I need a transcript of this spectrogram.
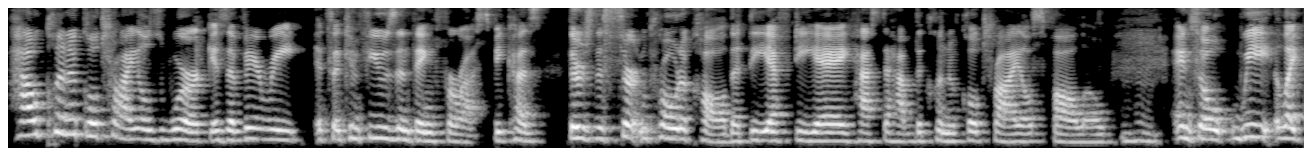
How clinical trials work is a very it's a confusing thing for us because there's this certain protocol that the FDA has to have the clinical trials follow. Mhm. And so we like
